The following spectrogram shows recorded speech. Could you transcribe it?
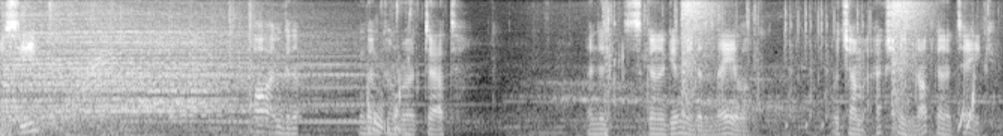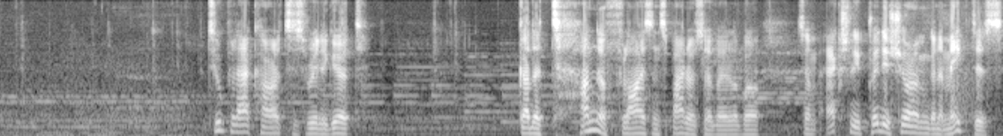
You see? I'm gonna... I'm gonna convert that. And it's gonna give me the nail. Which I'm actually not gonna take. Two black hearts is really good. Got a ton of flies and spiders available. So I'm actually pretty sure I'm gonna make this.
